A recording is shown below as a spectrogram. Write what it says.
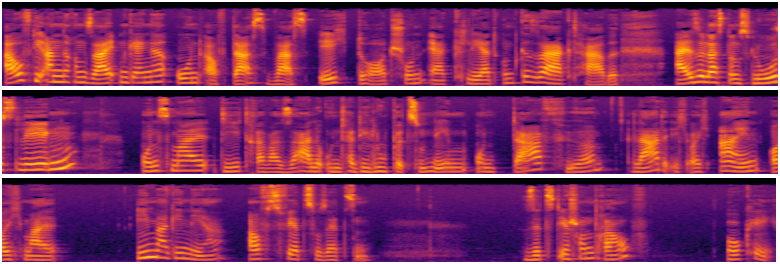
auf die anderen Seitengänge und auf das, was ich dort schon erklärt und gesagt habe. Also lasst uns loslegen, uns mal die Traversale unter die Lupe zu nehmen. Und dafür lade ich euch ein, euch mal imaginär aufs Pferd zu setzen. Sitzt ihr schon drauf? Okay,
